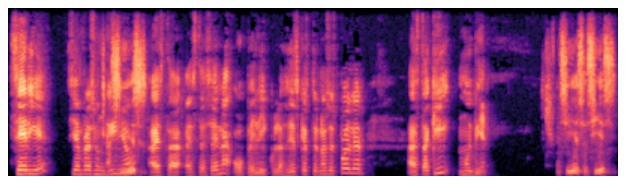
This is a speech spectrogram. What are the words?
serie siempre hace un guiño es. a esta, a esta escena o película. Así es que esto no es spoiler. Hasta aquí, muy bien. Así es, así es.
